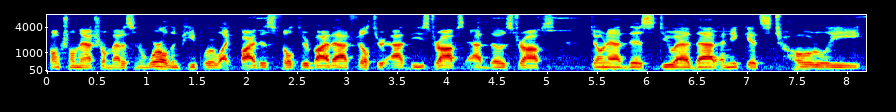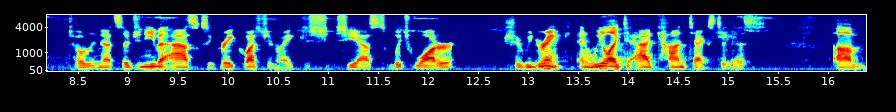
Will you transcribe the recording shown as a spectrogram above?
functional natural medicine world, and people are like, buy this filter, buy that filter, add these drops, add those drops, don't add this, do add that. And it gets totally, totally nuts. So Geneva asks a great question, right? Because she, she asks, which water should we drink? And we like to add context to this. Um,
